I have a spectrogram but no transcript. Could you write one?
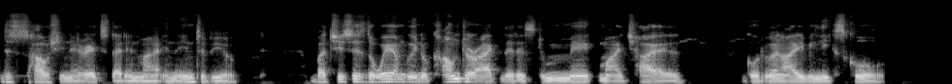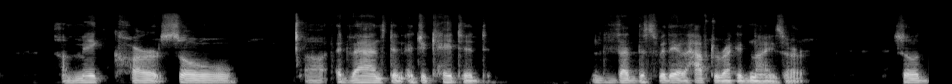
This is how she narrates that in my in the interview. But she says the way i'm going to counteract that is to make my child go to an ivy league school and make her so uh, advanced and educated that this way they'll have to recognize her so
